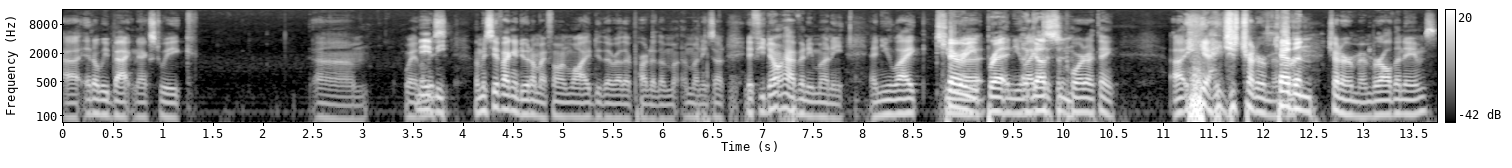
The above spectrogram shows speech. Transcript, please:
uh it'll be back next week um Wait, Let me, Maybe. see, let me see if I can do it on my phone while I do the other part of the money zone. If you don't have any money and you like to, Kerry, uh, Brett, and you like Augustine. to support our thing, uh, yeah, you just try to remember. Kevin. try to remember all the names.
